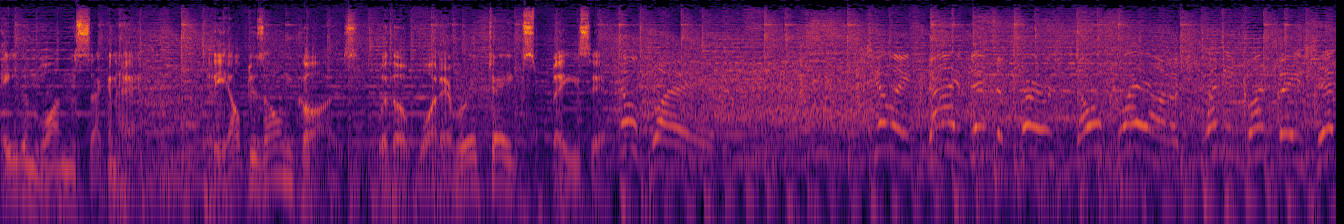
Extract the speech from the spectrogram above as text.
8 and 1 second half. And he helped his own cause with a whatever it takes base hit. No play. Schilling dived into first. No play on a swinging bunt base hit.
